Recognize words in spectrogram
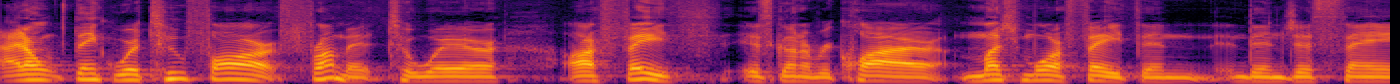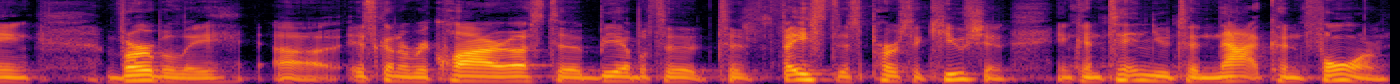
I don't think we're too far from it to where our faith is going to require much more faith than, than just saying verbally. Uh, it's going to require us to be able to, to face this persecution and continue to not conform.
